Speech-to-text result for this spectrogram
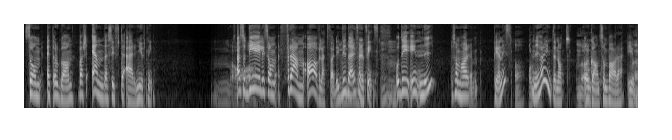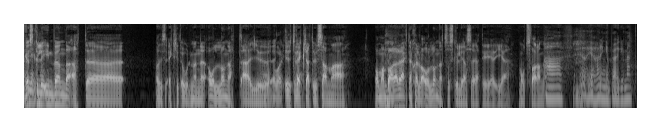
som ett organ vars enda syfte är njutning? Alltså det är liksom framavlat för det, det är därför den finns. Och det är ni som har penis, ollon. ni har inte något Mm, organ som bara är Jag skulle invända att, uh, ja, det är så äckligt ord, men ollonet är ju utvecklat ur samma, om man bara räknar själva ollonet så skulle jag säga att det är, motsvarande. Ah, jag, jag har inga bra argument.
